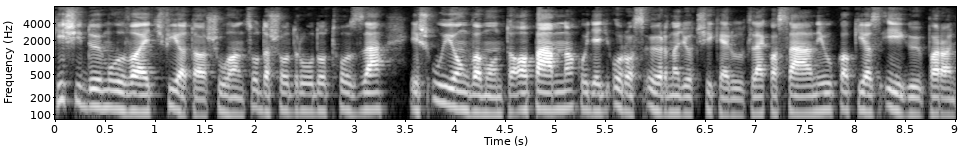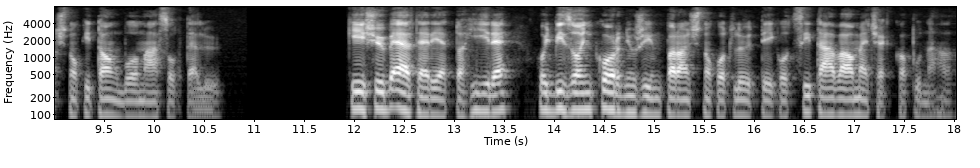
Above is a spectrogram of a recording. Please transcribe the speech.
Kis idő múlva egy fiatal suhanc odasodródott hozzá, és újongva mondta apámnak, hogy egy orosz őrnagyot sikerült lekaszálniuk, aki az égő parancsnoki tankból mászott elő. Később elterjedt a híre, hogy bizony Kornyuzsin parancsnokot lőtték ott szitává a mecsek kapunál.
